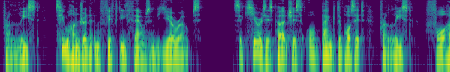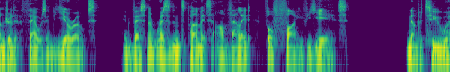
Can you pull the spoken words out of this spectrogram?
for at least 250,000 euros. Securities purchase or bank deposit for at least 400,000 euros. Investment residence permits are valid for five years. Number two,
